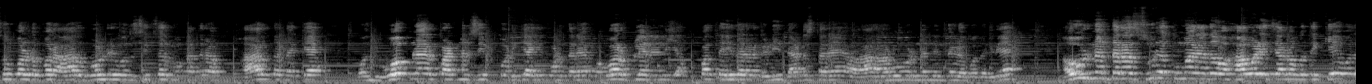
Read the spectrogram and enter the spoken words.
ಸೂಪರ್ ಡೂಪರ್ ಆರು ಬೌಂಡ್ರಿ, ಒಂದು ಸಿಕ್ಸರ್ ಮುಖಾಂತರ ಭಾರತ ತಂಡಕ್ಕೆ ಒಂದು ಓಪನರ್ ಪಾರ್ಟ್ನರ್ಶಿಪ್ ಕೊಡುಗೆಯಾಗಿ ಕೊಡ್ತಾರೆ. ಪವರ್ ಪ್ಲೇ ನಲ್ಲಿ ಎಪ್ಪತ್ತೈದರ ಗಡಿ ದಾಟಿಸ್ತಾರೆ ಆರು ಓವರ್ನಲ್ಲಿ ಅಂತ ಹೇಳ್ಬೋದಾಗಿದೆ. ಅವ್ರ ನಂತರ ಸೂರ್ಯಕುಮಾರ್ ಯಾದವ್ ಹಾವಳಿ ಚಾಲು ಹೋಗುತ್ತೆ ಕೇವಲ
